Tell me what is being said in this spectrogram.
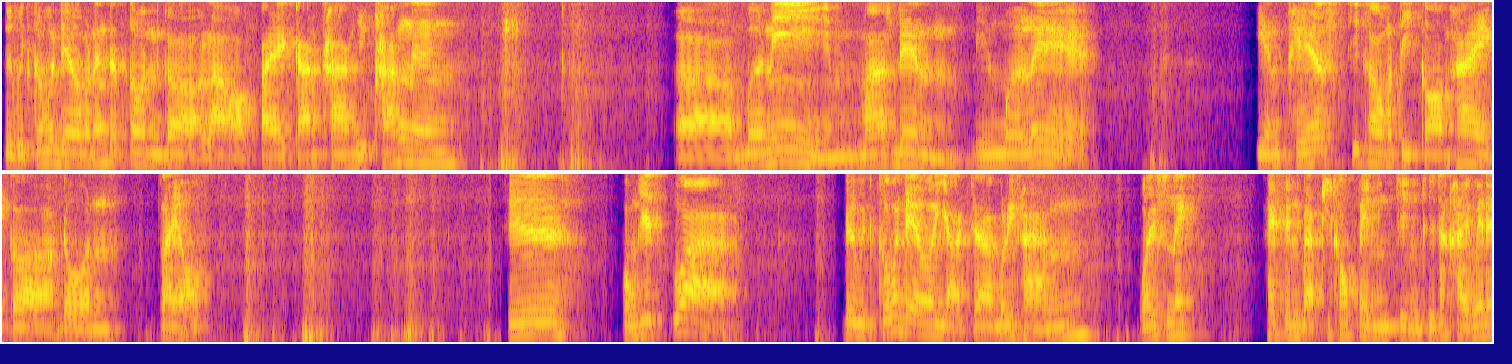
เดวิดกอเวเดลมาตั้งแต่ต้นก็ลาออกไปกลางทางอยู่ครั้งหนึ่ง เบอร์นี่มาสเดนนินเมอร์เล่เอียนเพสที่เข้ามาตีกองให้ก็โดนไล่ออก คือผมคิดว่าเดวิดคอเวเดลอยากจะบริหารไวส์เน็กให้เป็นแบบที่เขาเป็นจริง ๆ คือถ้าใครไม่ได้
